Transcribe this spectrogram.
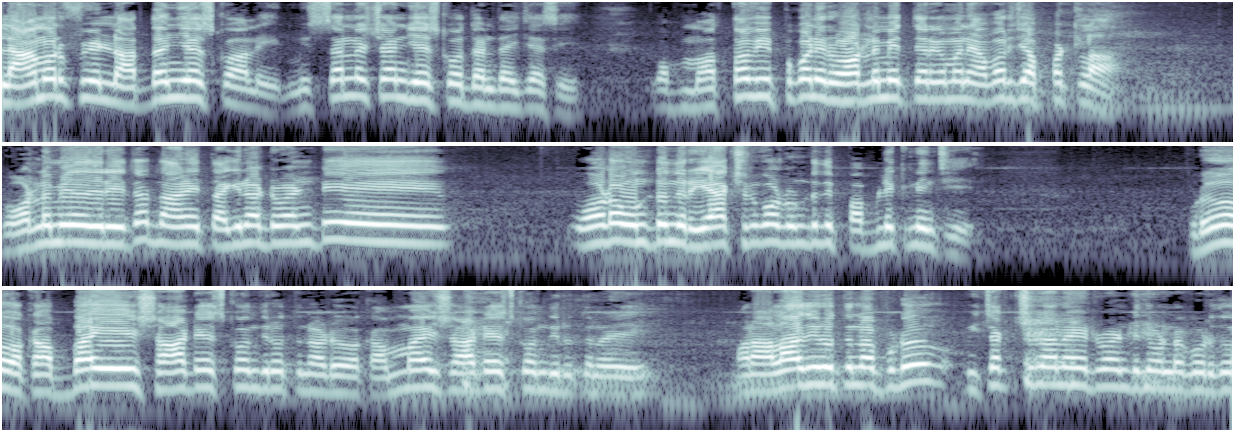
గ్లామర్ ఫీల్డ్ అర్థం చేసుకోవాలి మిస్అండర్స్టాండ్ చేసుకోవద్దండి దయచేసి. మొత్తం విప్పుకొని రోడ్ల మీద తిరగమని ఎవరు చెప్పట్లా? రోడ్ల మీద తిరిగితే దానికి తగినటువంటి కూడా ఉంటుంది రియాక్షన్ కూడా ఉంటుంది పబ్లిక్ నుంచి. ఇప్పుడు ఒక అబ్బాయి షార్ట్ వేసుకొని తిరుగుతున్నాడు ఒక అమ్మాయి షార్ట్ వేసుకొని తిరుగుతున్నాయి మరి అలా తిరుగుతున్నప్పుడు విచక్షణ అనేటువంటిది ఉండకూడదు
